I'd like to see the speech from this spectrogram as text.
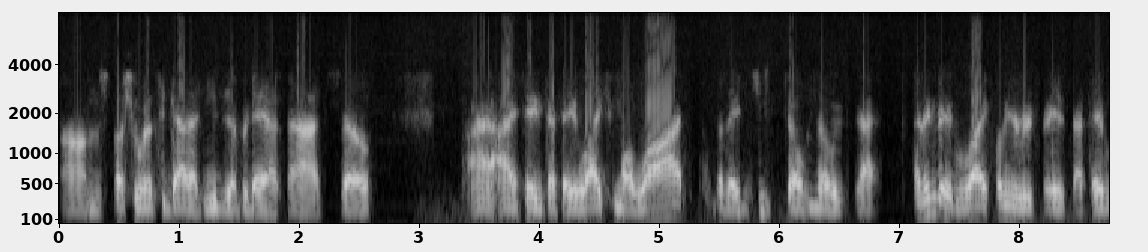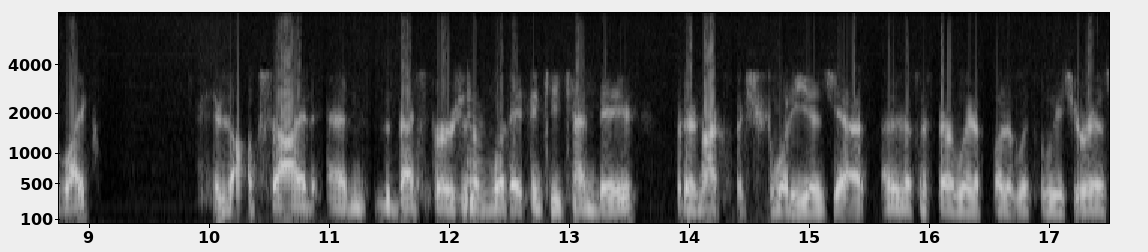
um, especially when it's a guy that needs every day at bat. So, I, I think that they like him a lot, but they just don't know exactly. I think they like. Let me rephrase that. They like his upside and the best version of what they think he can be, but they're not quite sure what he is yet. I think that's a fair way to put it with Luis Urias.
